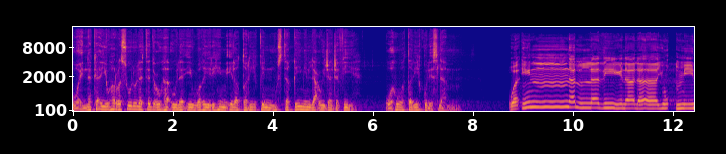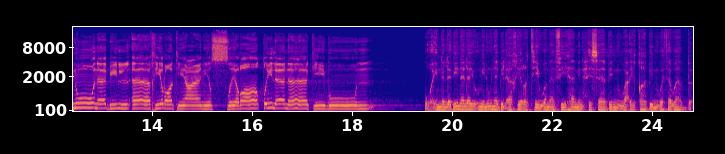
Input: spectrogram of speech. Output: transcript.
وإنك أيها الرسول لتدعو هؤلاء وغيرهم إلى طريق مستقيم لا اعوجاج فيه وهو طريق الإسلام. وان الذين لا يؤمنون بالاخره عن الصراط لناكبون وان الذين لا يؤمنون بالاخره وما فيها من حساب وعقاب وثواب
